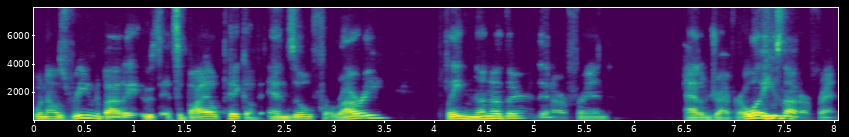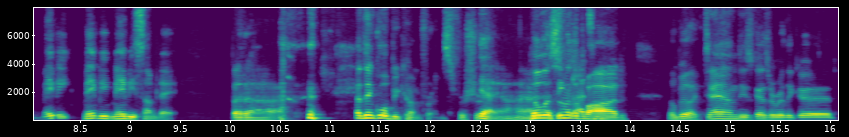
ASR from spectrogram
when I was reading about it, it was it's a biopic of Enzo Ferrari, played none other than our friend Adam Driver. Well, he's not our friend. Maybe, maybe, maybe someday. But uh I think we'll become friends for sure. Yeah, yeah. He'll listen to the pod. He'll be like, "Damn, these guys are really good."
